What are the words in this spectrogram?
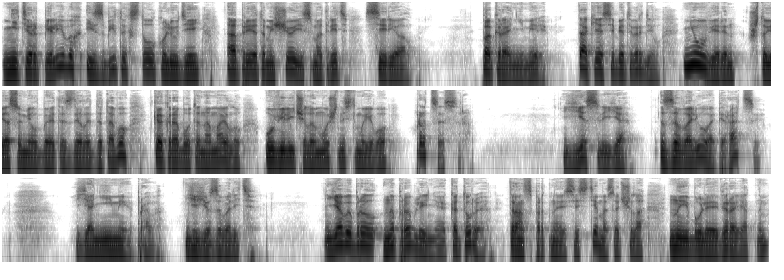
нетерпеливых и сбитых с толку людей, а при этом еще и смотреть сериал. По крайней мере, так я себе твердил. Не уверен, что я сумел бы это сделать до того, как работа на Майлу увеличила мощность моего процессора. Если я завалю операцию, я не имею права ее завалить. Я выбрал направление, которое транспортная система сочла наиболее вероятным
